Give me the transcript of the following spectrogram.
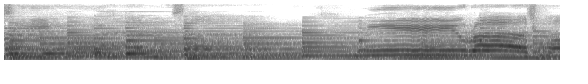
สีหันษามีราชา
